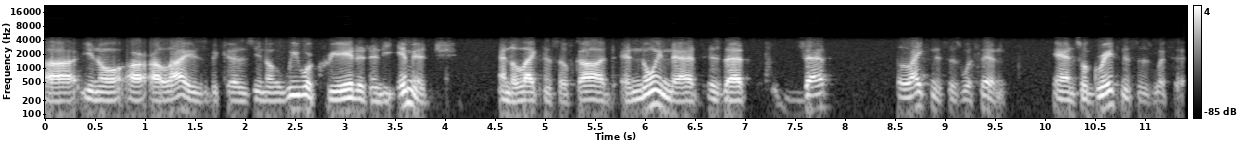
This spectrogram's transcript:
uh, you know, our, our lives because, you know, we were created in the image and the likeness of God. And knowing that is that that likeness is within. And so greatness is within.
